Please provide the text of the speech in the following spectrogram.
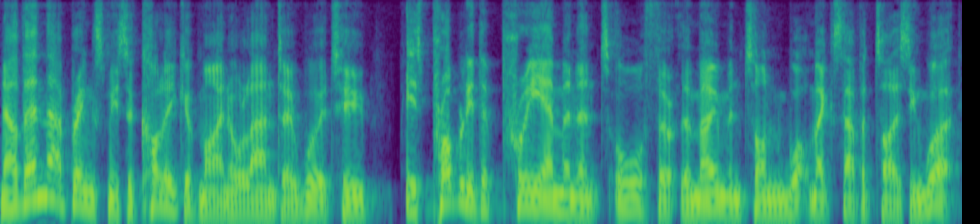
Now, then that brings me to a colleague of mine, Orlando Wood, who is probably the preeminent author at the moment on what makes advertising work.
